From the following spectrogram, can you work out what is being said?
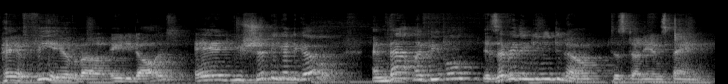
pay a fee of about $80, and you should be good to go. And that, my people, is everything you need to know to study in Spain.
